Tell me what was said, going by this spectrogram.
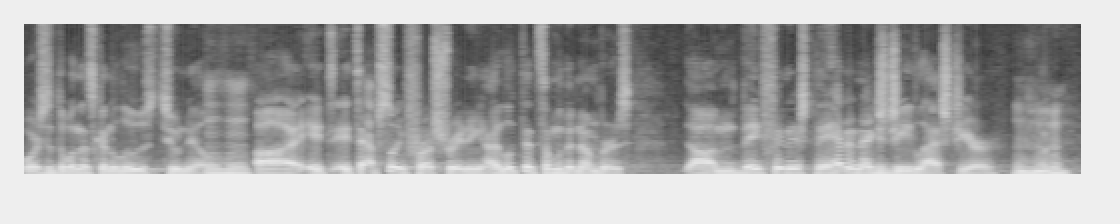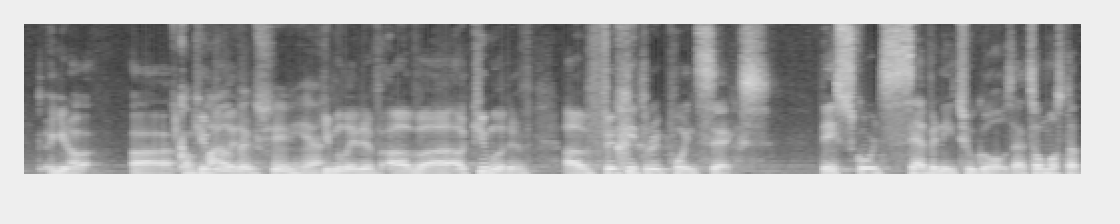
or is it the one that's going to lose 2 0? Mm-hmm. Uh, it's, it's absolutely frustrating. I looked at some of the numbers. Um, they finished, they had an XG last year, uh, you know, uh, cumulative, XG, yeah. cumulative of uh, a cumulative of 53.6. They scored 72 goals. That's almost a,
